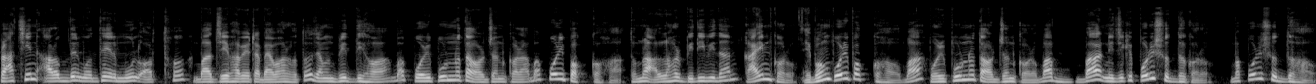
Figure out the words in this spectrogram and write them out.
প্রাচীন আরবদের মধ্যে এর মূল অর্থ বা যেভাবে এটা ব্যবহার হতো, যেমন বৃদ্ধি হওয়া বা পরিপূর্ণতা অর্জন করা বা পরিপক্ক হওয়া। তোমরা আল্লাহর বিধিবিধান কায়েম করো এবং পরিপক্ক হও বা পরিপূর্ণতা অর্জন করো বা বা নিজেকে পরিশুদ্ধ করো। বা পরিশুদ্ধ হও।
